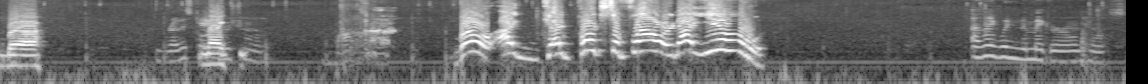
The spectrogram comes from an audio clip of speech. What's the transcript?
Bruh. Bro, this Like- kangaroo's trying to box me. Bro, I, I punched the flower, not you! I think we need to make our own house.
